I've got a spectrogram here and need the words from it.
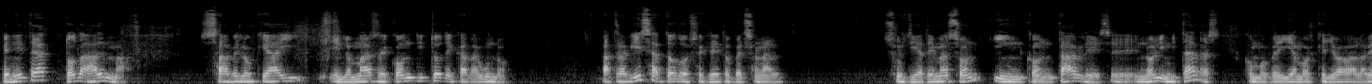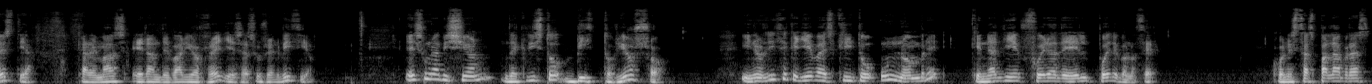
Penetra toda alma, sabe lo que hay en lo más recóndito de cada uno. Atraviesa todo secreto personal. Sus diademas son incontables, eh, no limitadas, como veíamos que llevaba la bestia, que además eran de varios reyes a su servicio. Es una visión de Cristo victorioso, y nos dice que lleva escrito un nombre que nadie fuera de él puede conocer. Con estas palabras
